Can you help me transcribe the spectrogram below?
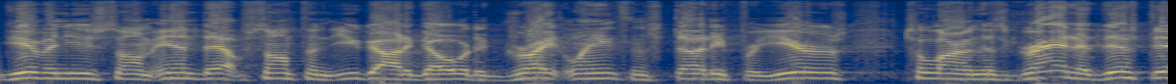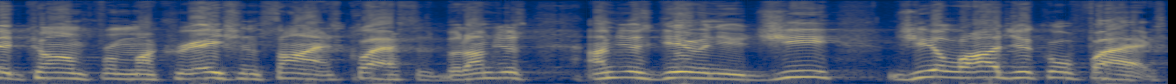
giving you some in-depth something you got to go to great lengths and study for years to learn this. Granted, this did come from my creation science classes, but I'm just, I'm just giving you ge- geological facts.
